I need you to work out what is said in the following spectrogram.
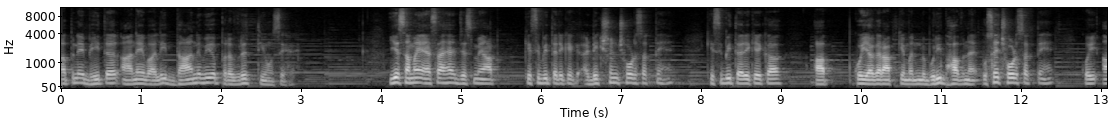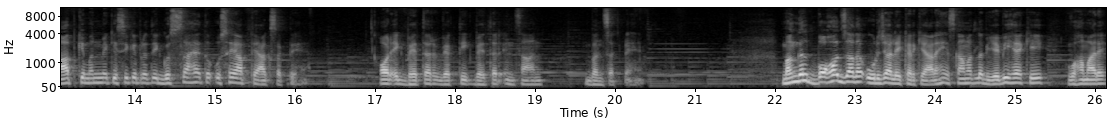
अपने भीतर आने वाली दानवीय प्रवृत्तियों से है। ये समय ऐसा है जिसमें आप किसी भी तरीके का एडिक्शन छोड़ सकते हैं, किसी भी तरीके का आप, कोई अगर आपके मन में बुरी भावना है, उसे छोड़ सकते हैं, कोई आपके मन में किसी के प्रति गुस्सा है तो उसे आप त्याग सकते हैं और एक बेहतर व्यक्ति बेहतर इंसान बन सकते हैं। मंगल बहुत ज़्यादा ऊर्जा लेकर के आ रहे हैं। इसका मतलब ये भी है कि वो हमारे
